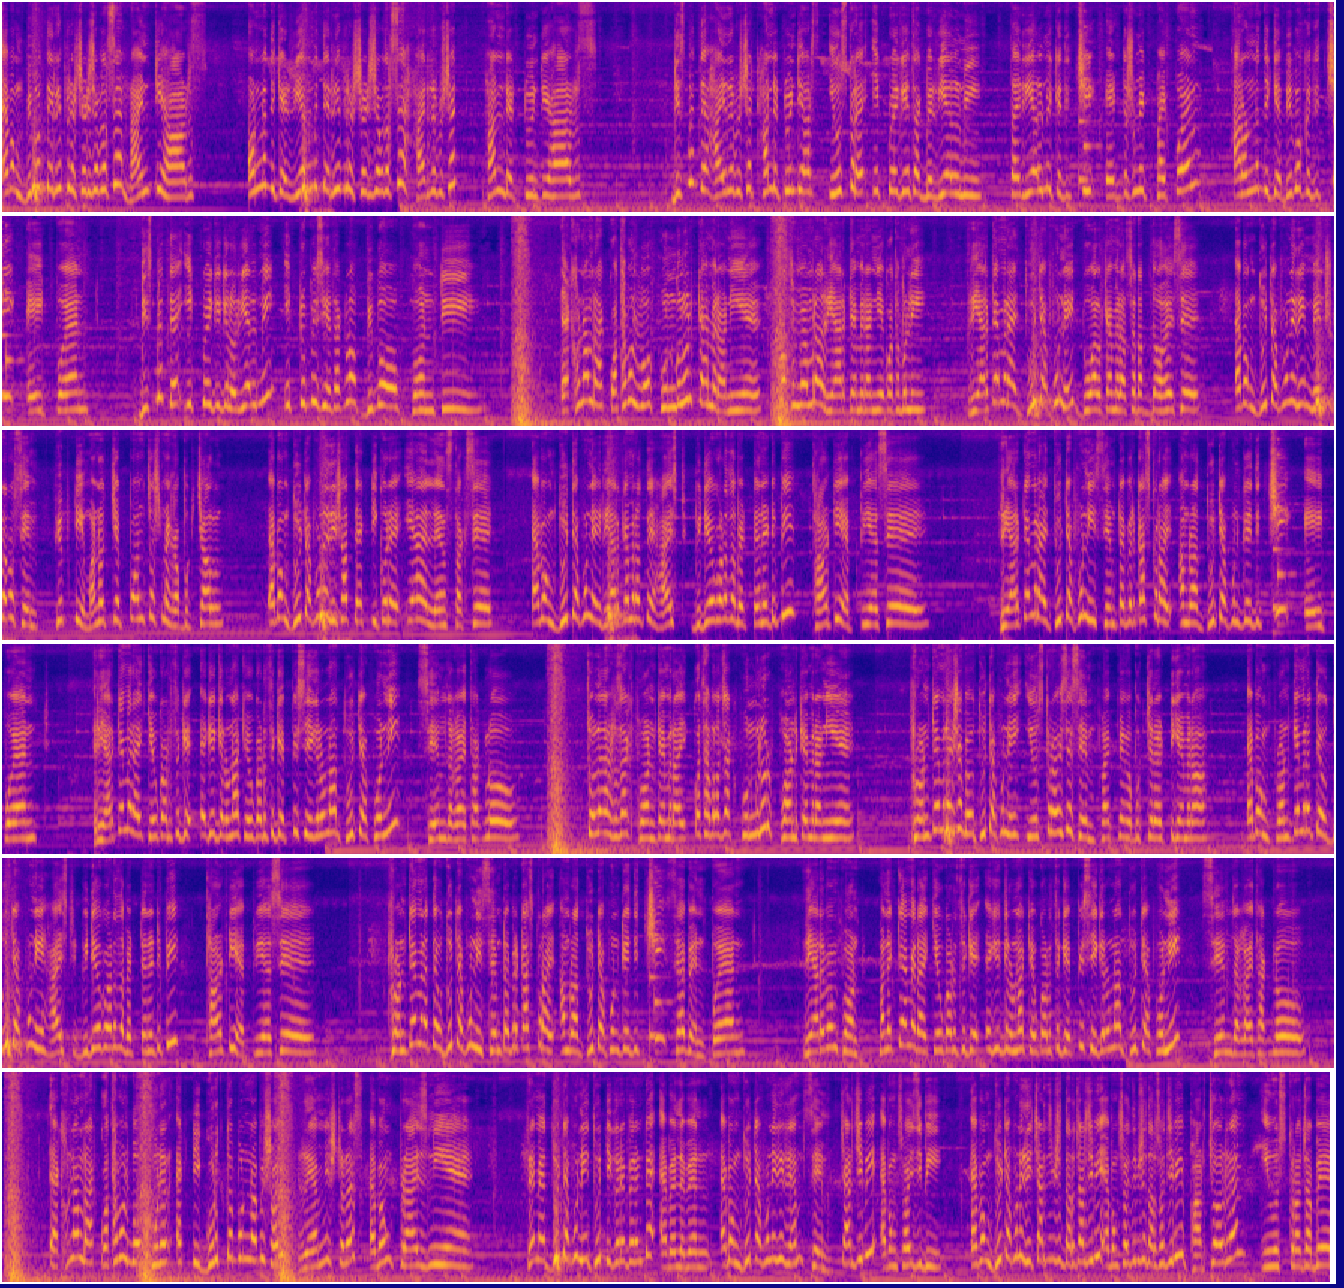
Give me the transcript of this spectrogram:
এবং ভিভোতে রিফ্রেশ রেট হিসাবে থাকছে নাইনটি হার্স অন্যদিকে রিয়েলমিতে রিফ্রেশ রেট হিসাবে থাকছে high refresh rate hundred twenty hertz ডিসপ্লেতে high refresh rate hundred twenty hertz use করে একটু এগিয়ে থাকবে রিয়েলমি তাই রিয়েলমিকে দিচ্ছি এইট দশমিক ফাইভ পয়েন্ট আর অন্যদিকে ভিভোকে দিচ্ছি এইট পয়েন্ট ডিসপ্লেতে একটু এগিয়ে গেল রিয়েলমি একটু পিছিয়ে থাকল ভিভো ফোনটি এখন আমরা কথা বলব ফোনগুলোর ক্যামেরা নিয়ে। প্রথমে আমরা রিয়ার ক্যামেরা নিয়ে কথা বলি। রিয়ার ক্যামেরায় দুইটা ফোনেই ডুয়াল ক্যামেরা সেট দেওয়া হয়েছে এবং দুইটা ফোনেরই মেন শুটারও সেম ফিফটি মানে হচ্ছে পঞ্চাশ মেগাপিক্সেল এবং দুইটা ফোনেরই সাথে একটি করে এআই লেন্স থাকছে। এবং দুইটা ফোনে রিয়ার ক্যামেরাতে হাইস্ট ভিডিও করা যাবে টেন এটিপি থার্টি এফপিএসে রিয়ার ক্যামেরায় দুইটা ফোনই সেম টাইপের কাজ করায়, আমরা দুইটা ফোনকে দিচ্ছি এইট পয়েন্ট রিয়ার ক্যামেরায় কেউ কারও থেকে এগিয়ে গেল না, কেউ কারও থেকে পিছিয়ে গেল না, দুইটা ফোনই সেম জায়গায় থাকল। চলে আসা যাক ফ্রন্ট ক্যামেরায় কথা বলা যাক ফোনগুলোর ফ্রন্ট ক্যামেরা নিয়ে। ফ্রন্ট ক্যামেরা হিসাবেও দুইটা ফোনেই ইউজ করা হয়েছে সেম ফাইভ মেগাপিক্সেলের একটি ক্যামেরা এবং ফ্রন্ট ক্যামেরাতেও দুইটা ফোনই হাইস্ট ভিডিও করা যাবে টেন এটিপি থার্টি এফপিএসে ফ্রন্ট ক্যামেরাতেও দুইটা ফোনই সেম টাইপের কাজ করায়, আমরা দুইটা ফোনকে দিচ্ছি সেভেন পয়েন্ট রিয়ার এবং ফ্রন্ট মানে ক্যামেরায় কেউ কারও থেকে এগিয়ে গেল না, কেউ কারও থেকে পিছিয়ে গেল না, দুইটা ফোনই সেম জায়গায় থাকল। এখন আমরা কথা বলব ফোনের একটি গুরুত্বপূর্ণ বিষয় র্যাম স্টোরেজ এবং প্রাইস নিয়ে। র্যামের দুইটা ফোনই দুইটি করে ভ্যারিয়েন্টে অ্যাভেলেবেল এবং দুইটা ফোনেরই র্যাম সেম চার জিবি এবং ছয় জিবি এবং দুইটা ফোনেরই চার জিবি তেরো চার জিবি এবং ছয় জিবি তেরো ছয় জিবি ভার্চুয়াল র্যাম ইউজ করা যাবে।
